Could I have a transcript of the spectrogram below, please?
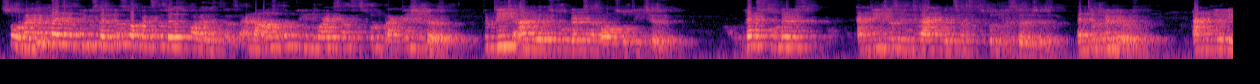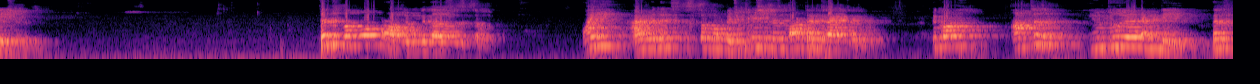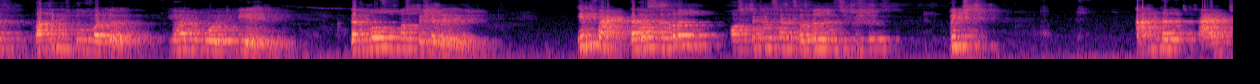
So recognize a few centers of excellence, for instance, and ask them to invite successful practitioners to teach Ayurveda students and also teachers. Let students and teachers interact with successful researchers, entrepreneurs, and clinicians. There is one more problem with our system. Why Ayurvedic system of education is not attractive? Because after you do your MD, there is nothing to do further. You have to go into PhD. There is no super specialization. In fact, there are several hospitals and several institutions which conduct and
